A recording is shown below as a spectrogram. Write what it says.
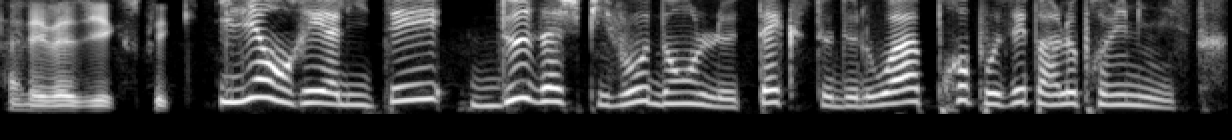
Allez, vas-y, explique. Il y a en réalité deux âges pivots dans le texte de loi proposé par le Premier ministre.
